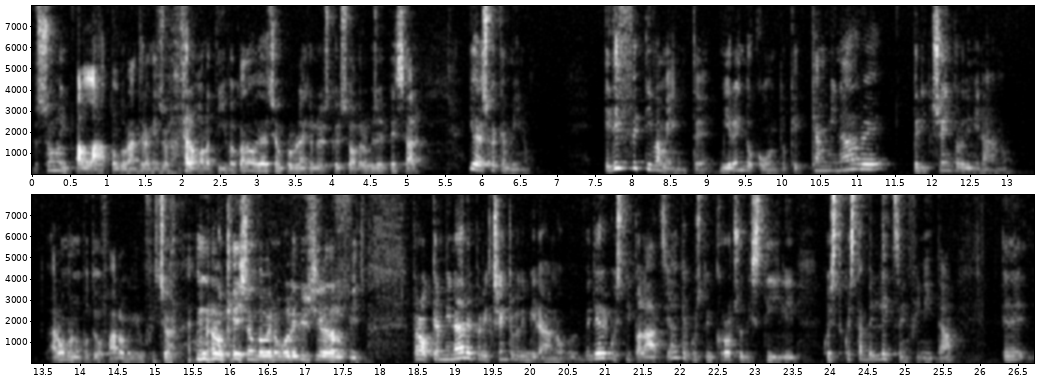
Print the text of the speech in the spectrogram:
sono impallato durante la mia giornata lavorativa, quando magari c'è un problema che non riesco a risolvere, ho bisogno di pensare, io esco e cammino. Ed effettivamente mi rendo conto che camminare per il centro di Milano. A Roma non potevo farlo perché l'ufficio è una location dove non volevi uscire dall'ufficio. Però camminare per il centro di Milano, vedere questi palazzi, anche questo incrocio di stili, quest- questa bellezza infinita, eh,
